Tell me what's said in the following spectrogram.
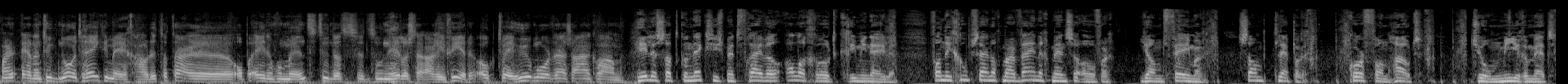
Maar er natuurlijk nooit rekening mee gehouden dat daar uh, op enig moment, toen, dat, toen Hillis daar arriveerde, ook twee huurmoordenaars aankwamen. Hillis had connecties met vrijwel alle grote criminelen. Van die groep zijn nog maar weinig mensen over. Jan Vemer, Sam Klepper, Cor van Hout, John Mierenmet.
